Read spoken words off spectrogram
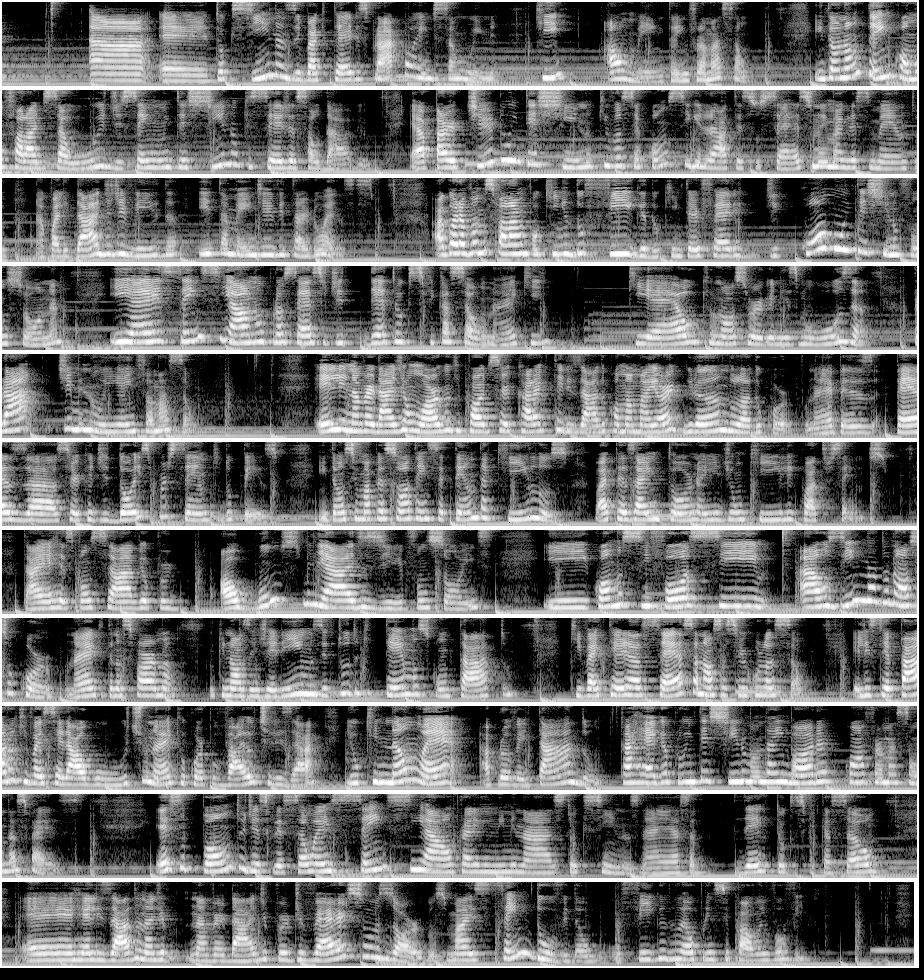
a, é, toxinas e bactérias para a corrente sanguínea, que aumenta a inflamação. Então não tem como falar de saúde sem um intestino que seja saudável. É a partir do intestino que você conseguirá ter sucesso no emagrecimento, na qualidade de vida e também de evitar doenças. Agora vamos falar um pouquinho do fígado, que interfere de como o intestino funciona e é essencial no processo de detoxificação, né? Que, que é o que o nosso organismo usa para diminuir a inflamação. Ele, na verdade, é um órgão que pode ser caracterizado como a maior glândula do corpo, né? Pesa, pesa cerca de 2% do peso. Então, se uma pessoa tem 70 quilos, vai pesar em torno aí de 1,4 kg, tá? É responsável por alguns milhares de funções e como se fosse a usina do nosso corpo, né? Que transforma o que nós ingerimos e tudo que temos contato, que vai ter acesso à nossa circulação. Ele separa o que vai ser algo útil, né? Que o corpo vai utilizar e o que não é aproveitado carrega para o intestino mandar embora com a formação das fezes. Esse ponto de excreção é essencial para eliminar as toxinas, né? Essa detoxificação é realizado, na, na verdade, por diversos órgãos, mas sem dúvida o, o fígado é o principal envolvido.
